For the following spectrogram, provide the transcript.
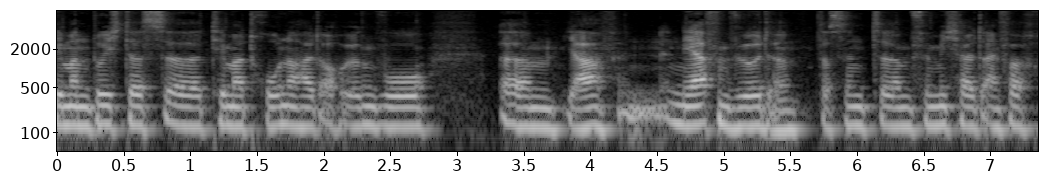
den man durch das äh, Thema Drohne halt auch irgendwo ähm, ja, nerven würde. Das sind ähm, für mich halt einfach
